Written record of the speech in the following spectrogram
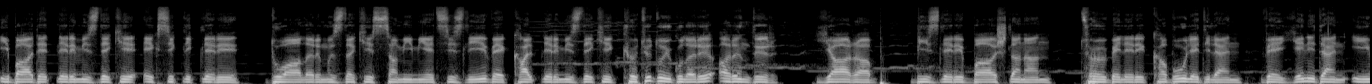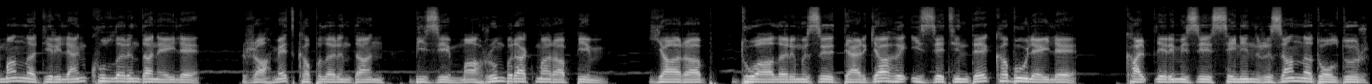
İbadetlerimizdeki eksiklikleri, dualarımızdaki samimiyetsizliği ve kalplerimizdeki kötü duyguları arındır. Ya Rab, bizleri bağışlanan, tövbeleri kabul edilen ve yeniden imanla dirilen kullarından eyle. Rahmet kapılarından bizi mahrum bırakma Rabbim. Ya Rab, dualarımızı dergahı izzetinde kabul eyle. Kalplerimizi senin rızanla doldur,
